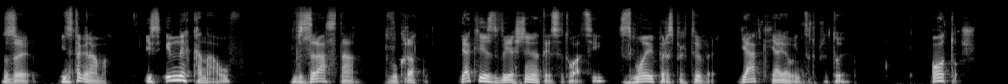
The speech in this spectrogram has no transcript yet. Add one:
z Instagrama i z innych kanałów wzrasta dwukrotnie. Jakie jest wyjaśnienie tej sytuacji z mojej perspektywy? Jak ja ją interpretuję? Otóż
